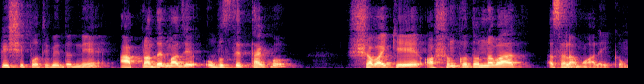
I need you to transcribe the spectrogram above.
কৃষি প্রতিবেদন নিয়ে আপনাদের মাঝে উপস্থিত থাকব। সবাইকে অসংখ্য ধন্যবাদ। আসসালামু আলাইকুম।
